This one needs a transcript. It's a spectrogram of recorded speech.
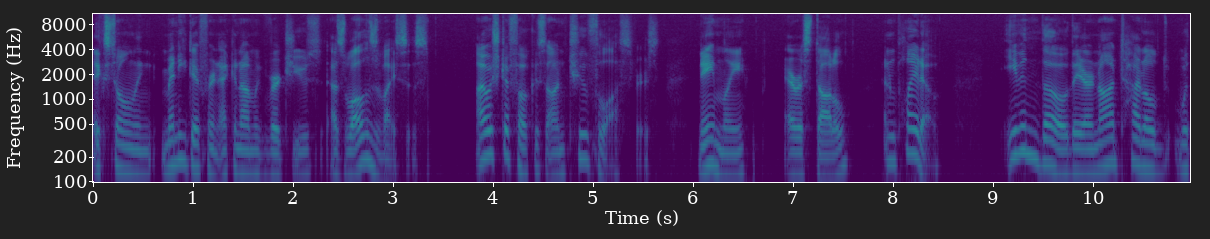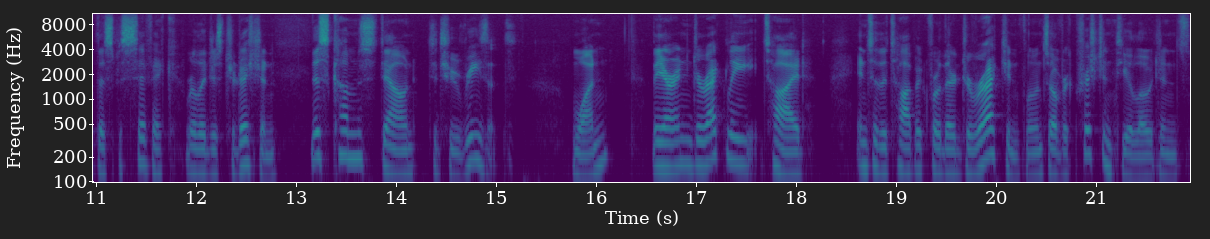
extolling many different economic virtues as well as vices, I wish to focus on two philosophers, namely Aristotle and Plato. Even though they are not titled with a specific religious tradition, this comes down to two reasons. One, they are indirectly tied into the topic for their direct influence over Christian theologians,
